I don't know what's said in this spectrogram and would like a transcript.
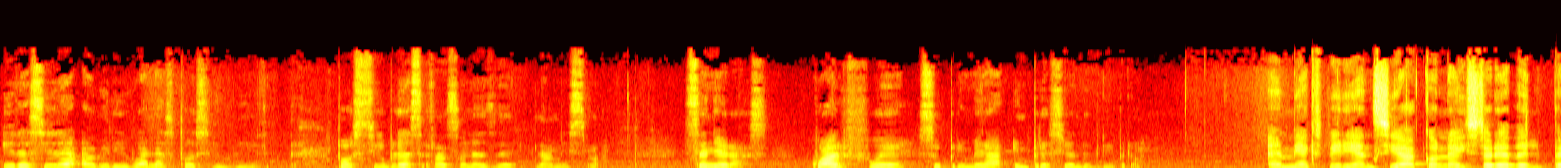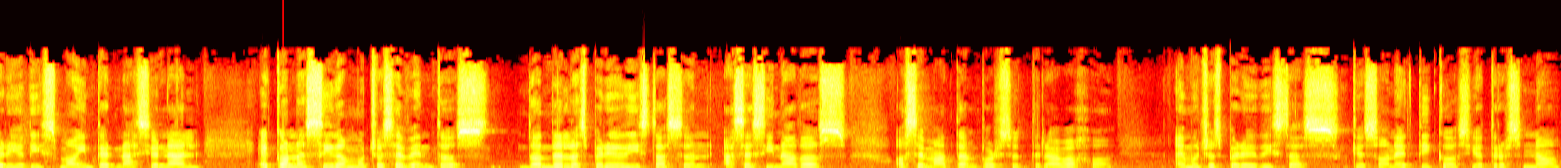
y decide averiguar las posibles razones de la misma. Señoras, ¿cuál fue su primera impresión del libro? En mi experiencia con la historia del periodismo internacional, he conocido muchos eventos donde los periodistas son asesinados o se matan por su trabajo. Hay muchos periodistas que son éticos y otros no,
